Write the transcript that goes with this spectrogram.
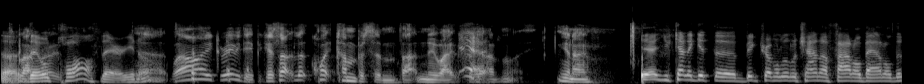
The uh, the old cloth there. You know. Yeah. Well, I agree with you because that looked quite cumbersome. That new outfit. Yeah. You know. Yeah, you kind of get the Big Trouble Little China final battle, the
